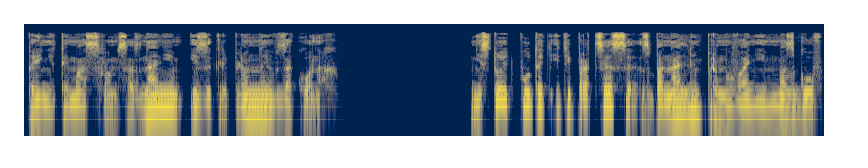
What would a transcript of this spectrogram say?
принятые массовым сознанием и закрепленные в законах. Не стоит путать эти процессы с банальным промыванием мозгов,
